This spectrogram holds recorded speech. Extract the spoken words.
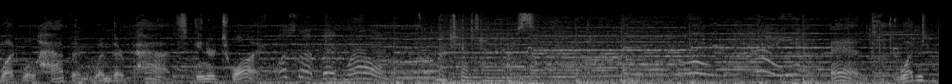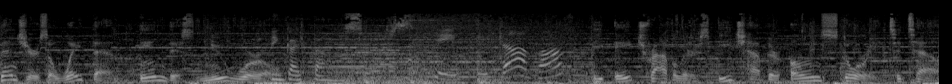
What will happen when their paths intertwine? What's that big round? Let's go, Temenos. And what adventures await them in this new world? Think I found the source. Tasty stuff, huh? The eight travelers each have their own story to tell.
